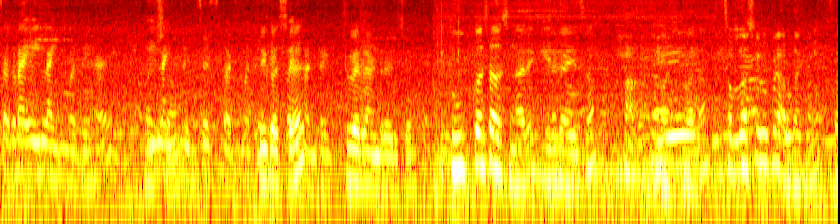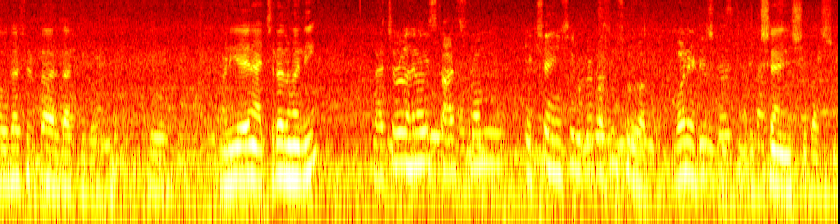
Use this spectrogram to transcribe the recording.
सगळा ए लाईनमध्ये आहे. ए अच्छा. लाईन प्रिन्सेस ते कटमध्ये कसं आहे? हंड्रेड ट्वेल्व हंड्रेडचं तूप कसं असणार आहे गिर गाईचं मस्तवाला? चौदाशे रुपये अर्धा किलो. चौदाशे रुपये अर्धा किलो. हो. आणि हे natural honey natural honey start from एकशे ऐंशी रुपयापासून सुरुवात वन एटी रुपीज एकशे ऐंशीपासून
